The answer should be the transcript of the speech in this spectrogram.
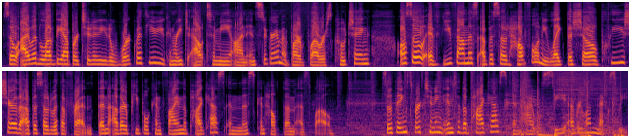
So I would love the opportunity to work with you. You can reach out to me on Instagram at Barb Flowers Coaching. Also, if you found this episode helpful and you like the show, please share the episode with a friend. Then other people can find the podcast and this can help them as well. So thanks for tuning into the podcast, and I will see everyone next week.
